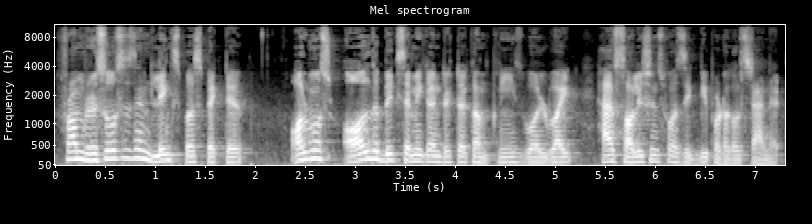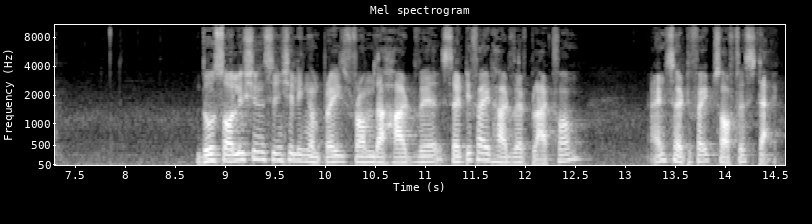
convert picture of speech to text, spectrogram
From resources and links perspective, almost all the big semiconductor companies worldwide have solutions for ZigBee protocol standard. Those solutions essentially comprise from the hardware, certified hardware platform and certified software stack.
